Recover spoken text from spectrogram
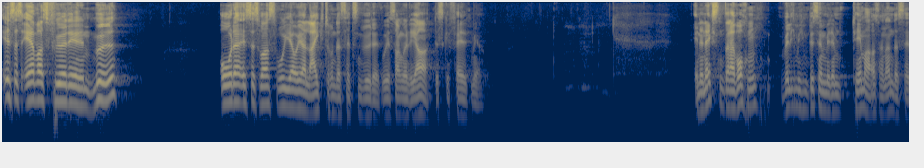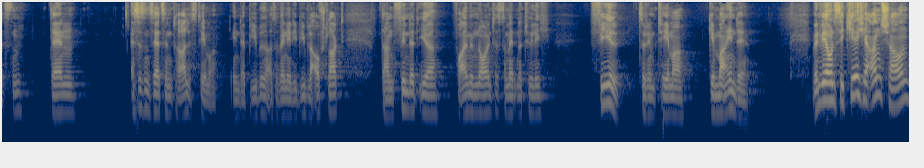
ist es eher was für den Müll oder ist es was, wo ihr euer Like drunter setzen würdet, wo ihr sagen würdet, ja, das gefällt mir? In den nächsten drei Wochen will ich mich ein bisschen mit dem Thema auseinandersetzen, denn es ist ein sehr zentrales Thema in der Bibel. Also wenn ihr die Bibel aufschlagt, dann findet ihr vor allem im Neuen Testament natürlich viel zu dem Thema Gemeinde. Wenn wir uns die Kirche anschauen,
